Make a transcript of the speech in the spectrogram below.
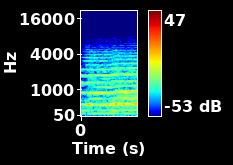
Música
